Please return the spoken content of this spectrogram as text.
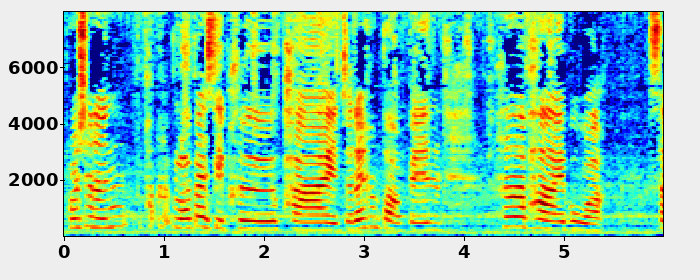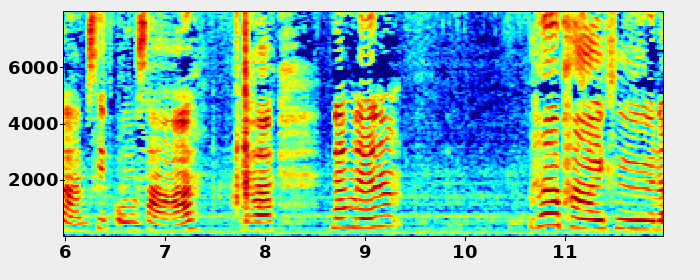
เพราะฉะนั้น 180 คือพายจะได้คำตอบเป็น 5 พายบวก 30 องศา นะคะ ดังนั้น 5พายคือณ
